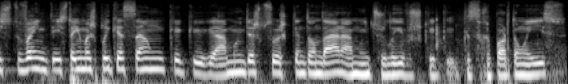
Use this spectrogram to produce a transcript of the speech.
isto, vem, isto tem uma explicação que, que há muitas pessoas que tentam dar, há muitos livros que, que, que se reportam a isso,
